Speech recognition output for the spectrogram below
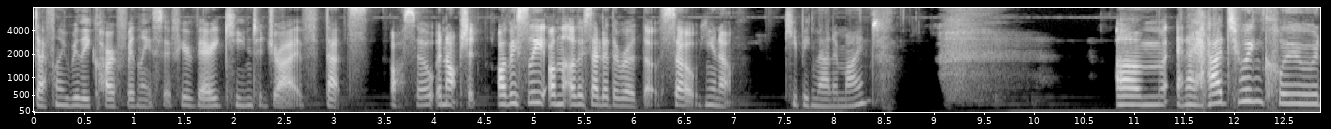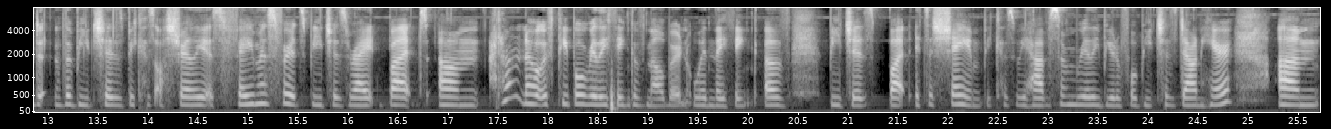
definitely really car friendly. So if you're very keen to drive, that's also an option. Obviously on the other side of the road though, so you know, keeping that in mind. Um, and I had to include the beaches because Australia is famous for its beaches, right? But um, I don't know if people really think of Melbourne when they think of beaches, but it's a shame because we have some really beautiful beaches down here. Um,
